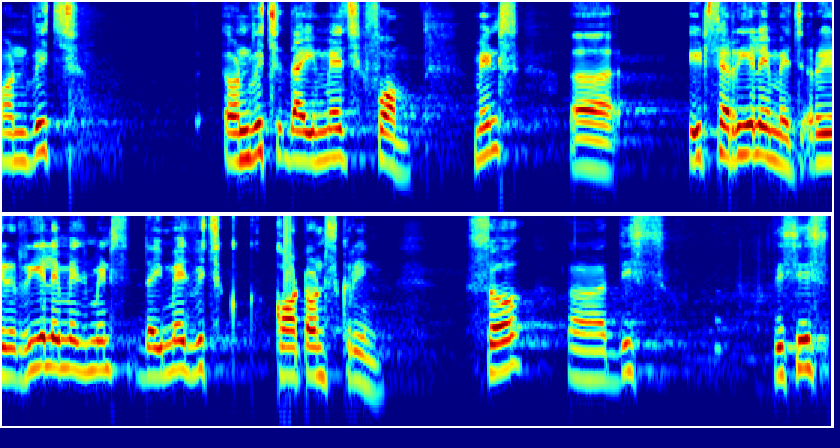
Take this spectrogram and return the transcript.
on which on which the image form. Means uh, it's a real image. Re- real image means the image which caught on screen. So uh, this this is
